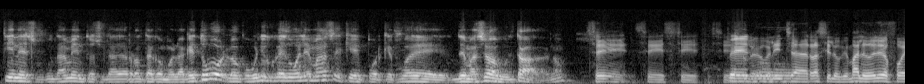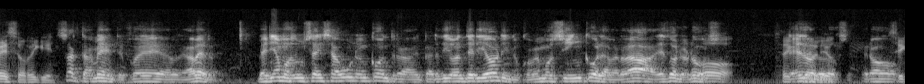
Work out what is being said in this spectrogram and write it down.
tiene su fundamento, es una derrota como la que tuvo. Lo único que duele más es que porque fue demasiado abultada, ¿no? Sí, sí, sí. sí. Yo Pero- creo que el hincha de Racing lo que más le dolió fue eso, Ricky. Exactamente, fue, a ver, veníamos de un 6 a 1 en contra el partido anterior y nos comemos 5, la verdad, es doloroso. Oh, sí es doloroso. Pero Sí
